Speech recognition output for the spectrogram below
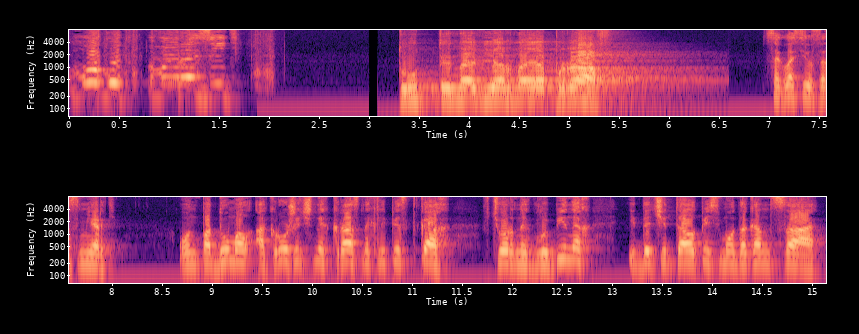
могут выразить. Тут ты, наверное, прав. Согласился смерть. Он подумал о крошечных красных лепестках в черных глубинах и дочитал письмо до конца.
